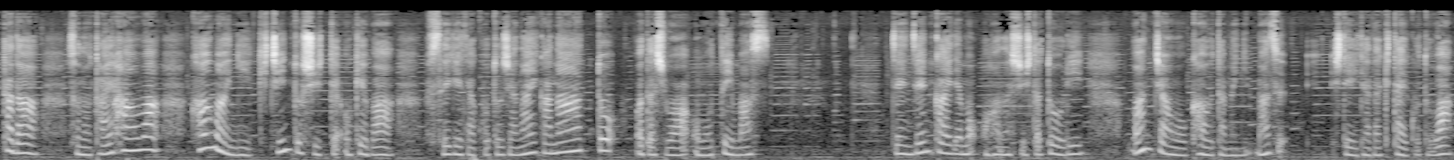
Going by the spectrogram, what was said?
ただその大半は飼う前にきちんと知っておけば防げたことじゃないかなと私は思っています。前々回でもお話しした通りワンちゃんを飼うためにまずしていただきたいことは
